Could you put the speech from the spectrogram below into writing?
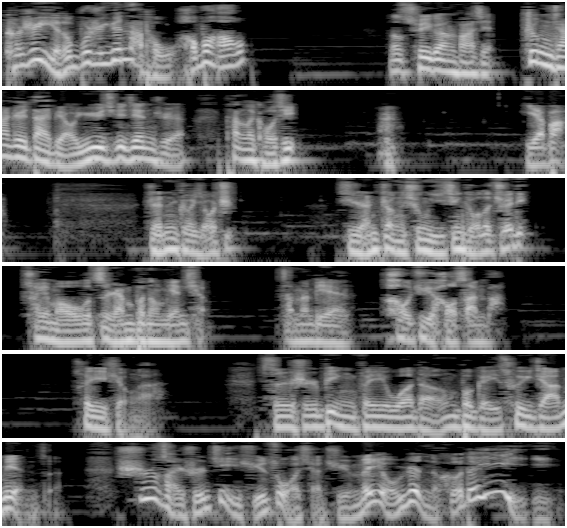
可是也都不是冤大头，好不好？那崔干发现郑家这代表语气坚决，叹了口气：“也罢，人各有志。既然郑兄已经有了决定，崔某自然不能勉强，咱们便好聚好散吧。”崔兄啊，此事并非我等不给崔家面子，实在是继续做下去没有任何的意义。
